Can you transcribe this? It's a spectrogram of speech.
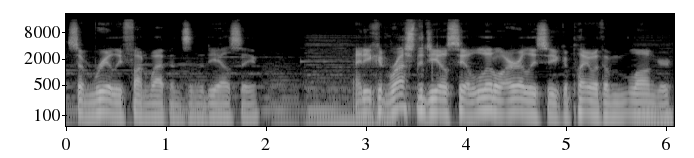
some really fun weapons in the DLC. And you could rush the DLC a little early so you could play with them longer.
